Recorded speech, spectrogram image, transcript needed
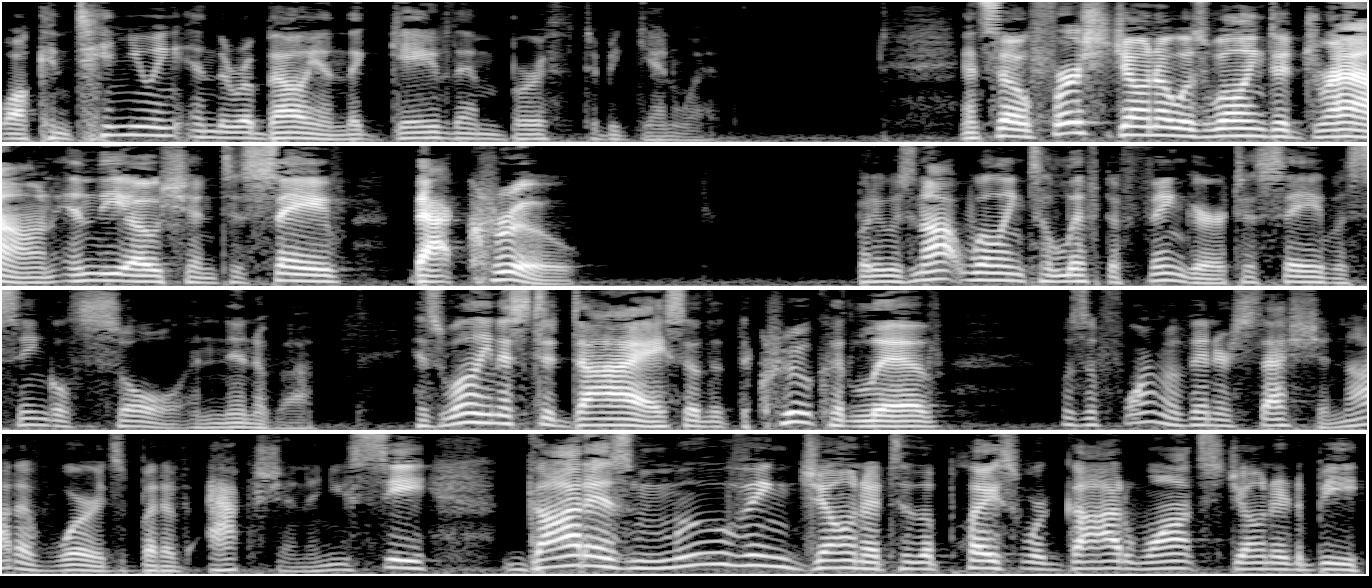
while continuing in the rebellion that gave them birth to begin with. And so, first, Jonah was willing to drown in the ocean to save that crew, but he was not willing to lift a finger to save a single soul in Nineveh. His willingness to die so that the crew could live was a form of intercession, not of words, but of action. And you see, God is moving Jonah to the place where God wants Jonah to be.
